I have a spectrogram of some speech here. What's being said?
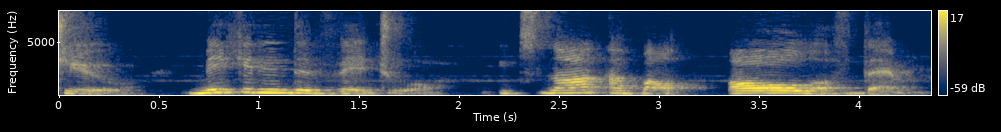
to? Make it individual. It's not about all of them.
